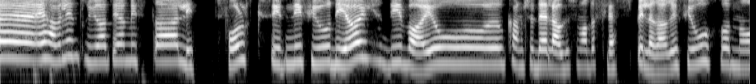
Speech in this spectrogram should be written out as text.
eh, Jeg har vel inntrykk av at de har mista litt folk siden i fjor, de òg. De var jo kanskje det laget som hadde flest spillere i fjor, og nå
